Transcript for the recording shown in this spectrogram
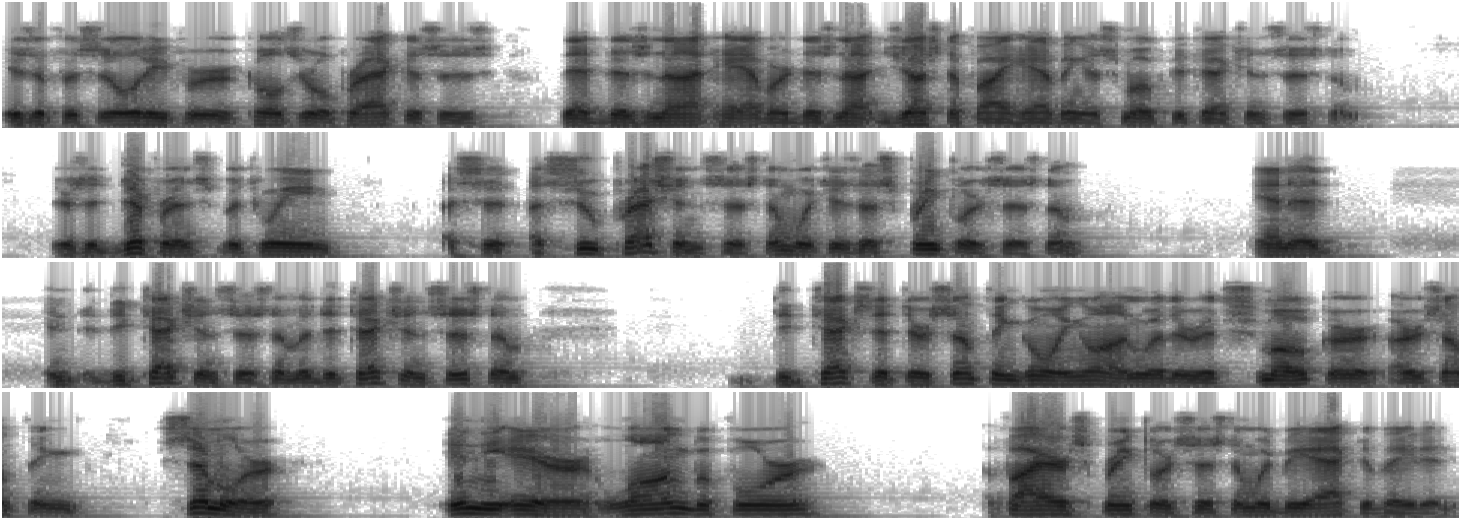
is a facility for cultural practices that does not have or does not justify having a smoke detection system. There's a difference between a, a suppression system, which is a sprinkler system, and a, a detection system. A detection system detects that there's something going on, whether it's smoke or, or something similar in the air long before a fire sprinkler system would be activated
